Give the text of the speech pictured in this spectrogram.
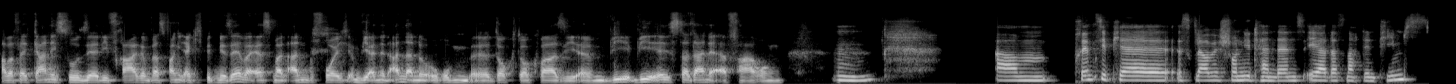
aber vielleicht gar nicht so sehr die Frage, was fange ich eigentlich mit mir selber erstmal an, bevor ich irgendwie an den anderen rumdoktor quasi. Ähm, wie, wie ist da deine Erfahrung? Mhm. Ähm, prinzipiell ist, glaube ich, schon die Tendenz eher, dass nach den Teams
